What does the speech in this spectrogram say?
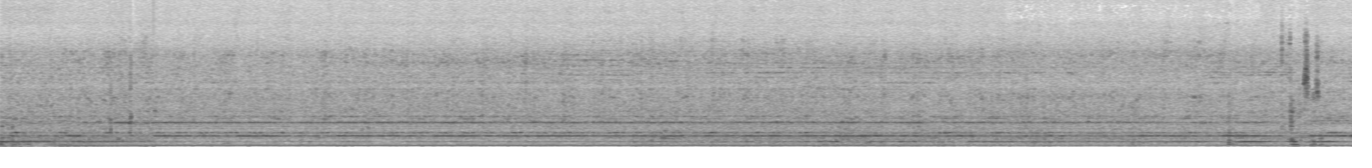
Apa 下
